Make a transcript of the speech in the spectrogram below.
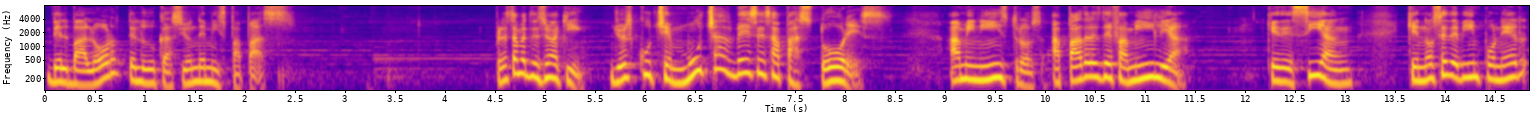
del valor de la educación de mis papás. Préstame atención aquí. Yo escuché muchas veces a pastores, a ministros, a padres de familia, que decían que no se debía imponer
